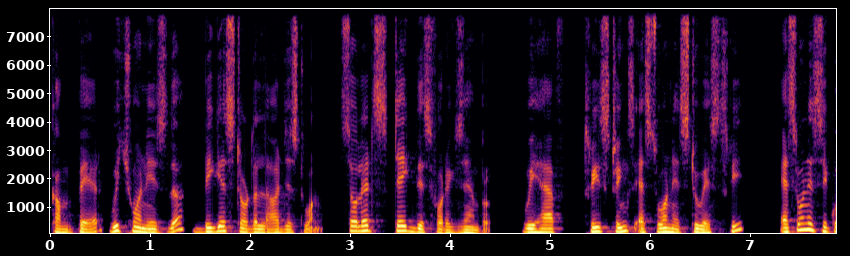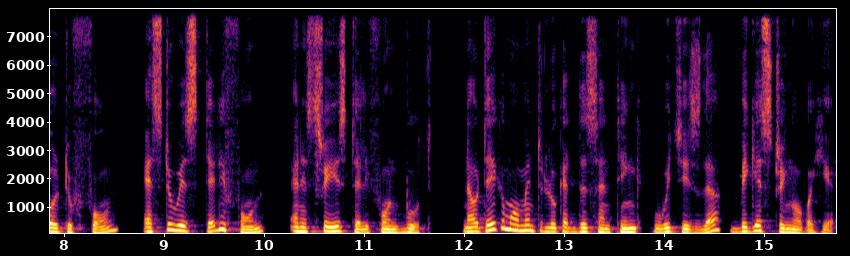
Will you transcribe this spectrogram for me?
compare which one is the biggest or the largest one. So let's take this for example. We have three strings S1, S2, S3. S1 is equal to phone, S2 is telephone and S3 is telephone booth. Now take a moment to look at this and think which is the biggest string over here.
